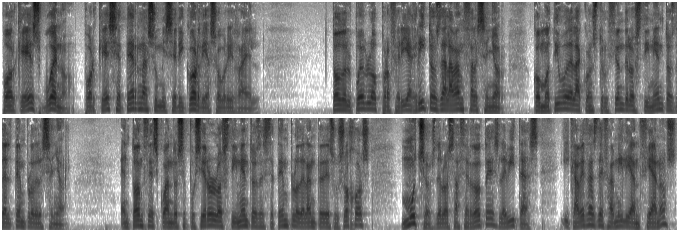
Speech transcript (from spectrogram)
porque es bueno, porque es eterna su misericordia sobre Israel. Todo el pueblo profería gritos de alabanza al Señor, con motivo de la construcción de los cimientos del templo del Señor. Entonces, cuando se pusieron los cimientos de este templo delante de sus ojos, muchos de los sacerdotes, levitas y cabezas de familia ancianos,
